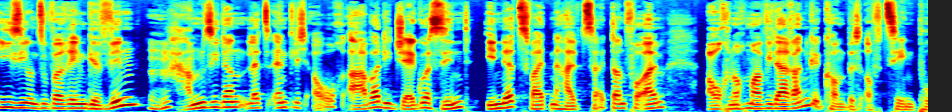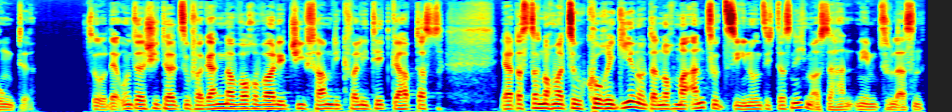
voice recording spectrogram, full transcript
easy und souverän gewinnen. Mhm. Haben sie dann letztendlich auch. Aber die Jaguars sind in der zweiten Halbzeit dann vor allem auch noch mal wieder rangekommen bis auf zehn Punkte. So, der Unterschied halt zu vergangener Woche war, die Chiefs haben die Qualität gehabt, das, ja, das dann noch mal zu korrigieren und dann noch mal anzuziehen und sich das nicht mehr aus der Hand nehmen zu lassen.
